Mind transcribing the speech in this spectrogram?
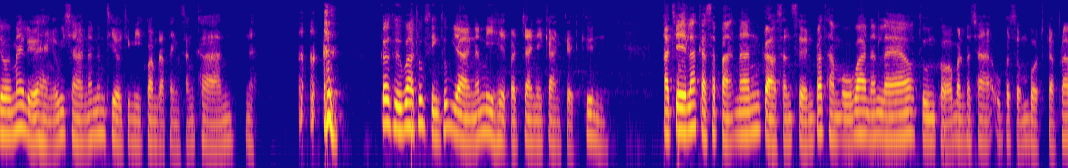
โดยไม่เหลือแห่งอวิชานั้นนั่นเทียวจึงมีความดับแห่งสังขารนะก็คือว่าทุกสิ่งทุกอย่างนั้นมีเหตุปัจจัยในการเกิดขึ้น อาเจลกัสปะนั้นกล่าวสรรเสริญพระธรรมโอวาทนั้นแล้ว ทูลขอบรรพชาอุปสมบทกับพระ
